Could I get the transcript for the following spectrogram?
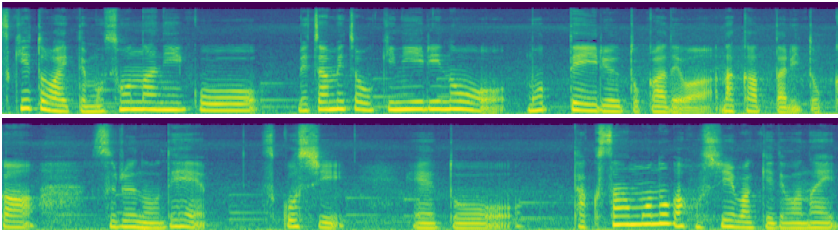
好きとは言ってもそんなにこうめちゃめちゃお気に入りのを持っているとかではなかったりとかするので少しえっ、ー、とたくさんものが欲しいわけではない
